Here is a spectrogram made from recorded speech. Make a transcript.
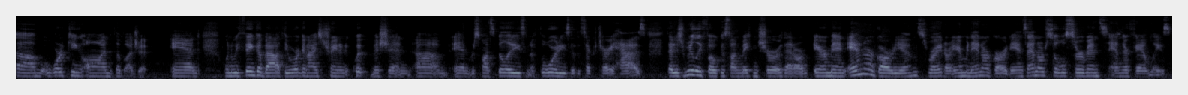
um, working on the budget. And when we think about the organized, train, and equip mission um, and responsibilities and authorities that the secretary has, that is really focused on making sure that our airmen and our guardians, right, our airmen and our guardians, and our civil servants and their families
